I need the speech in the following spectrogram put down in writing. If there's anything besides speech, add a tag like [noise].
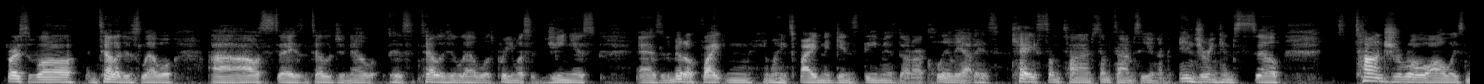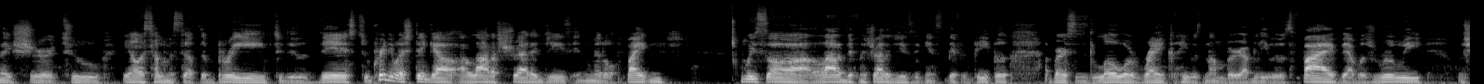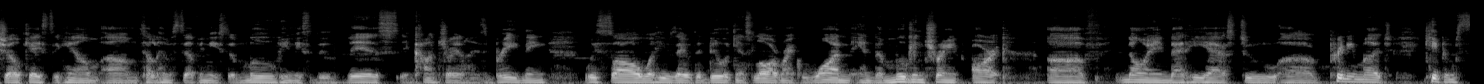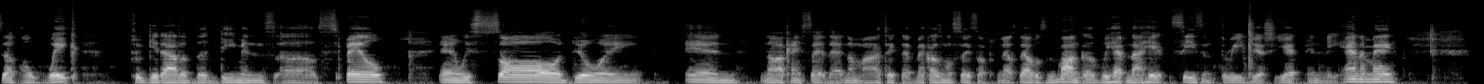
First of all, intelligence level. Uh, I'll say his intelligent his intelligence level is pretty much a genius. As in the middle of fighting, when he's fighting against demons that are clearly out of his case, sometimes sometimes he ends up injuring himself. Tanjiro always makes sure to, he always tell himself to breathe, to do this, to pretty much think out a lot of strategies in middle fighting. We saw a lot of different strategies against different people versus lower rank. He was number, I believe it was five. That was Rui. Showcasing him, um, telling himself he needs to move, he needs to do this, and concentrate on his breathing. We saw what he was able to do against lower rank one in the Mugen Train arc of knowing that he has to uh, pretty much keep himself awake to get out of the demon's uh, spell. And we saw doing and no, I can't say that. No, mind, I take that back. I was gonna say something else. That was the manga. We have not hit season three just yet in the anime.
